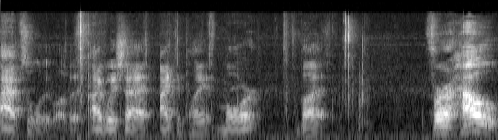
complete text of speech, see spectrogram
absolutely love it. I wish that I could play it more, but for how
